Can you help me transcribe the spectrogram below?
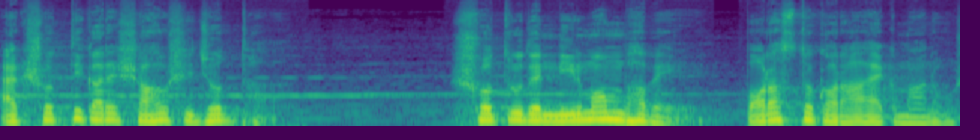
এক সত্যিকারের সাহসী যোদ্ধা, শত্রুদের নির্মমভাবে পরাস্ত করা এক মানুষ।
